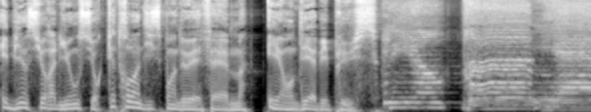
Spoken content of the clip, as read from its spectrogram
et bien sûr à Lyon sur 90.2 FM et en DAB+. Lyon Première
